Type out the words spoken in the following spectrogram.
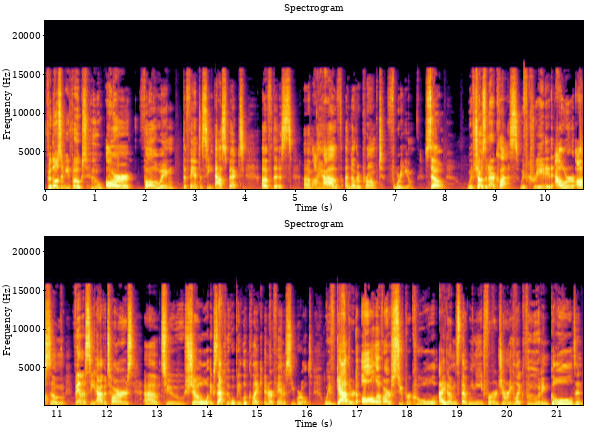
for those of you folks who are following the fantasy aspect of this, um, I have another prompt for you. So We've chosen our class. We've created our awesome fantasy avatars uh, to show exactly what we look like in our fantasy world. We've gathered all of our super cool items that we need for our journey, like food and gold and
